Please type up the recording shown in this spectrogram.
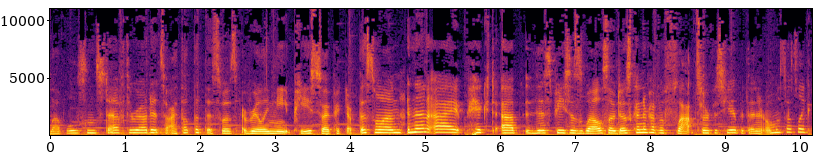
levels and stuff throughout it. So I thought that this was a really neat piece. So I picked up this one. And then I picked up this piece as well. So it does kind of have a flat surface here, but then it almost has like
